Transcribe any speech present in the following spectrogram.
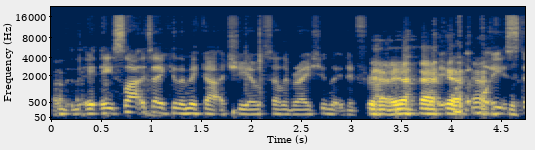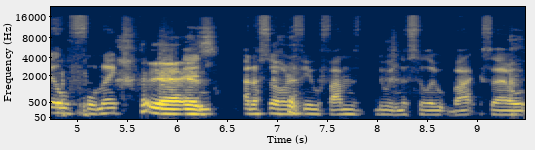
it, it's slightly taking the mick out of Chieo's celebration that he did for Yeah, him, yeah, but, it- yeah. but it's still funny. Yeah, it and, is. and I saw a few fans doing the salute back. So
